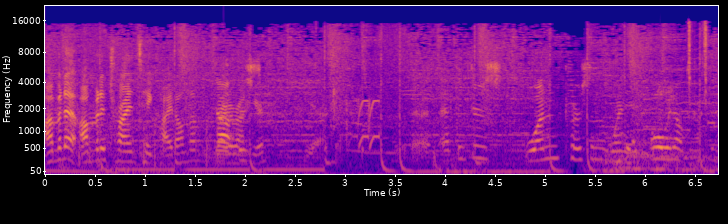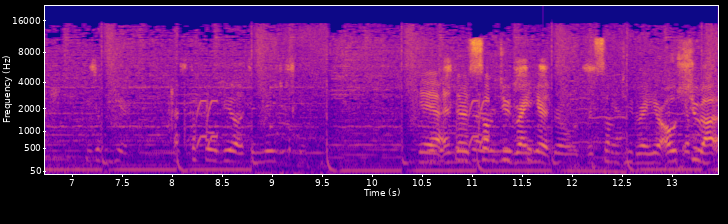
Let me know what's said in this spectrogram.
I'm gonna. I'm gonna try and take height on them Nah, right around here. Yeah. Uh, I think there's one person when. Oh wait, no, he's over here. That's the full view. It's a ninja skin. Yeah, and there's some dude right here. six-year-olds. There's some Yeah. dude right here. Oh shoot, I,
